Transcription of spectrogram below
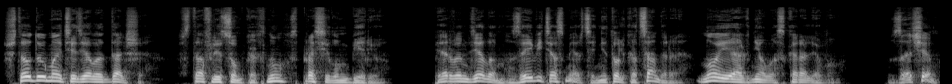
Что думаете делать дальше? Встав лицом к окну, спросил он Берию. Первым делом заявить о смерти не только Цандера, но и Огнева с Королевым. Зачем?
